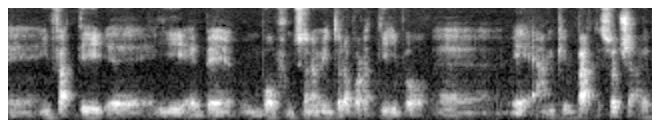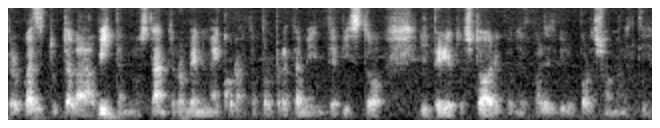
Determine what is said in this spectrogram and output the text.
eh, infatti eh, gli ebbe un buon funzionamento lavorativo eh, e anche in parte sociale per quasi tutta la vita, nonostante non venne mai curato appropriatamente, visto il periodo storico nel quale sviluppò la sua malattia.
